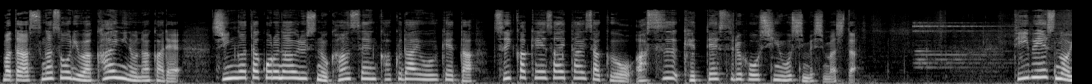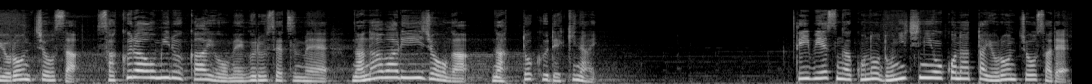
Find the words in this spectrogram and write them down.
また、菅総理は会議の中で、新型コロナウイルスの感染拡大を受けた追加経済対策を明日決定する方針を示しました。TBS の世論調査、桜を見る会をめぐる説明、7割以上が納得できない。TBS がこの土日に行った世論調査で、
